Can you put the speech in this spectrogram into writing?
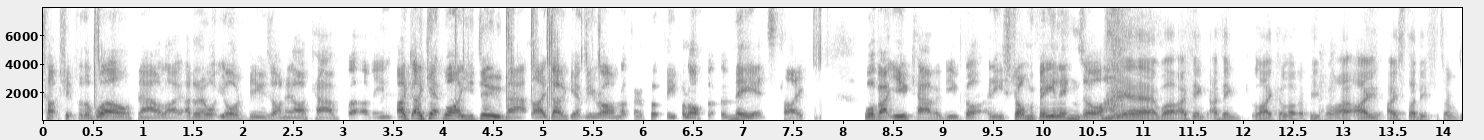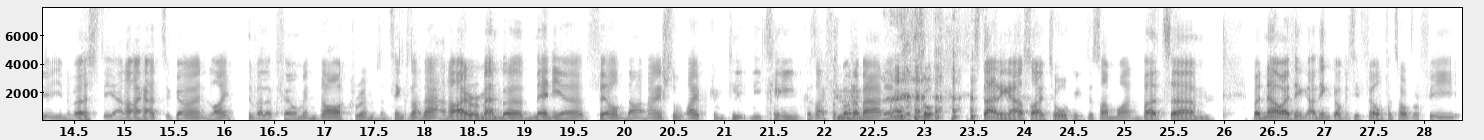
touch it for the world now. Like, I don't know what your views on it are, Kav, but I mean, I, I get why you do, Matt. Like, don't get me wrong, I'm not trying to put people off, but for me, it's like, what about you, Kav? Have you got any strong feelings or? Yeah, well, I think I think like a lot of people, I, I I studied photography at university, and I had to go and like develop film in dark rooms and things like that. And I remember many a film that I managed to wipe completely clean because I forgot about it. I was standing outside talking to someone, but um, but no, I think I think obviously film photography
